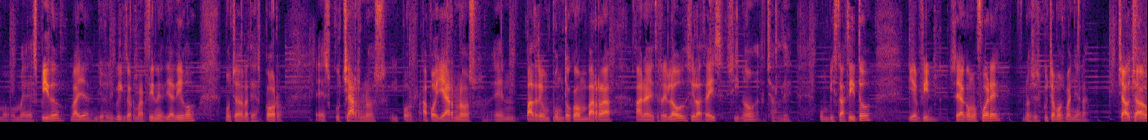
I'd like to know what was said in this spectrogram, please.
o me despido, vaya, yo soy Víctor Martínez, ya digo, muchas gracias por escucharnos y por apoyarnos en patreon.com barra Reload, si lo hacéis, si no, echadle un vistacito y en fin, sea como fuere, nos escuchamos mañana. Chao, chao.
